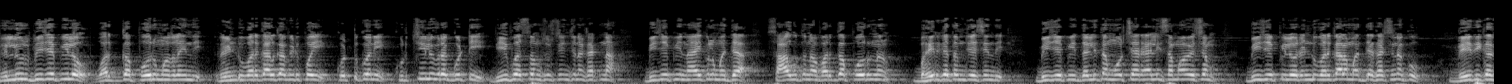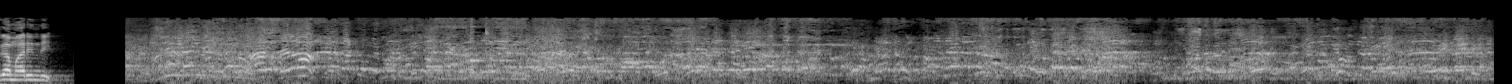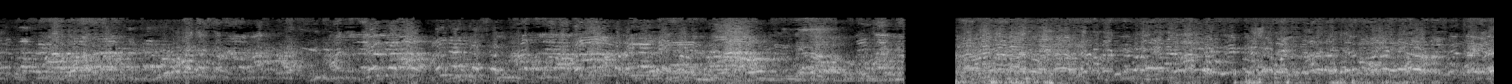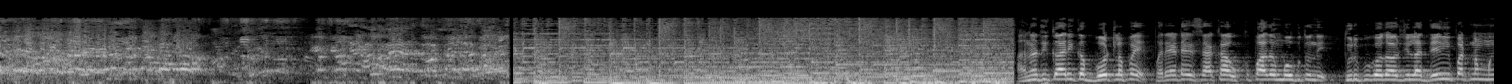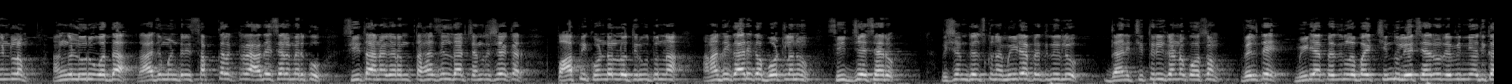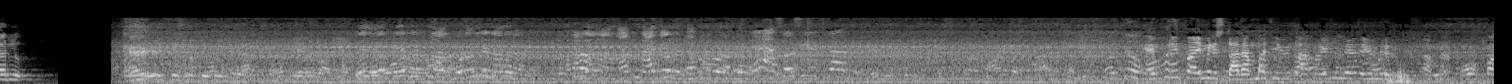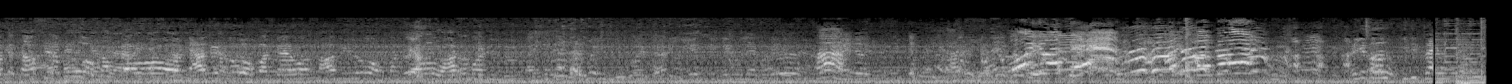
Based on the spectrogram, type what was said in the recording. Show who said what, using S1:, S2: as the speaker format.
S1: నెల్లూరు బీజేపీలో వర్గ పోరు మొదలైంది. రెండు వర్గాలుగా విడిపోయి కొట్టుకొని కుర్చీలు విరగొట్టి బీభత్సం సృష్టించిన ఘటన బీజేపీ నాయకుల మధ్య సాగుతున్న వర్గ పోరును బహిర్గతం చేసింది. బీజేపీ దళిత మోర్చా ర్యాలీ సమావేశం బీజేపీలో రెండు వర్గాల మధ్య ఘర్షణకు వేదికగా మారింది. అనధికారిక బోట్లపై పర్యాటక శాఖ ఉక్కుపాదం మోపుతుంది. తూర్పుగోదావరి జిల్లా దేవీపట్నం మండలం అంగళూరు వద్ద రాజమండ్రి సబ్ కలెక్టర్ ఆదేశాల మేరకు సీతానగరం తహసీల్దార్ చంద్రశేఖర్ పాపి కొండల్లో తిరుగుతున్న అనధికారిక బోట్లను సీజ్ చేశారు. విషయం తెలుసుకున్న మీడియా ప్రతినిధులు దాని చిత్రీకరణ కోసం వెళ్తే మీడియా ప్రతినిధులపై చిందు లేచారు రెవెన్యూ అధికారులు.
S2: ఎవ్రీ ఫైవ్ మినిట్స్ దాని అమ్మ జీవితం ఆ ట్రైన్ లేదు ఏం లేదు. ఒక పక్క కాఫ్ పక్క ఏమో టాబ్లెట్ ఒక పక్క ఏమో కాఫీలు ఒక పక్క ఏమో వాటర్ బాటిల్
